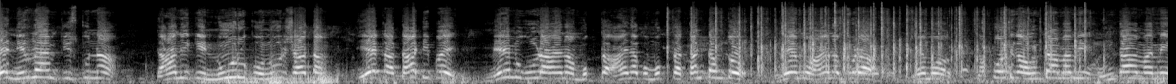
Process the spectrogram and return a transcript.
ఏ నిర్ణయం తీసుకున్నా దానికి నూరుకు నూరు శాతం ఏకతాటిపై మేము కూడా ఆయన ముక్త ఆయనకు ముక్త కంఠంతో మేము ఆయనకు కూడా మేము సపోర్ట్గా ఉంటామని ఉంటామని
